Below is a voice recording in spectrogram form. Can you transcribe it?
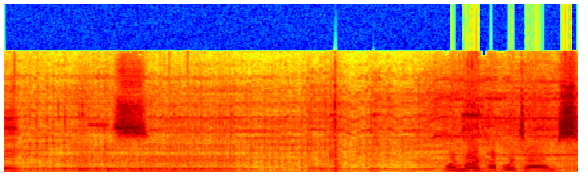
Okay. Okay. One more couple of times.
